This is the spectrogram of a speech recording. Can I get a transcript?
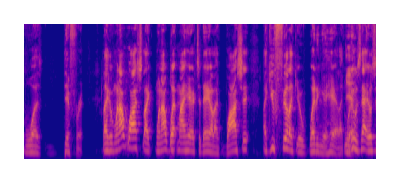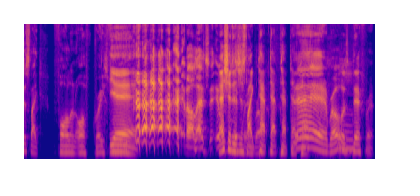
was different. Like when I watch, like when I wet my hair today, or like wash it, like you feel like you're wetting your hair. Like when Yeah. it was that, it was just like falling off gracefully. Yeah. and all that shit. It that was shit is just different, like bro. tap tap tap tap tap. Yeah, bro, it was Mm. different.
